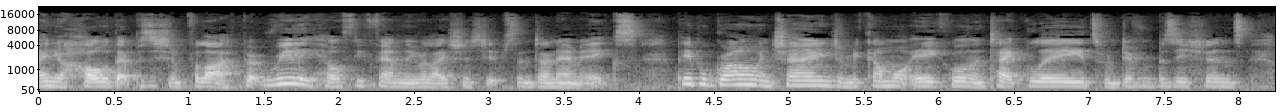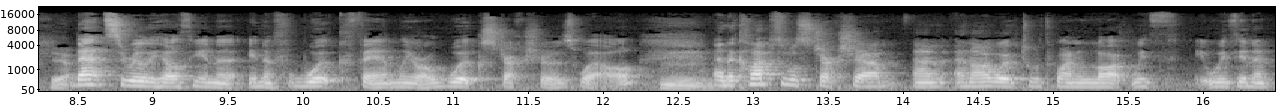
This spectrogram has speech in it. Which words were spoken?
and you hold that position for life. But really healthy family relationships and dynamics, people grow and change and become more equal and take leads from different positions. Yeah. That's really healthy in a in a work family or a work structure as well. And a collapsible structure, um, and I worked with one a lot with within a,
